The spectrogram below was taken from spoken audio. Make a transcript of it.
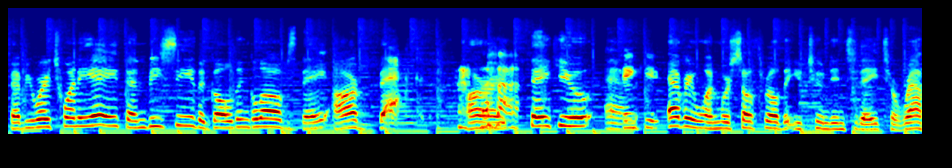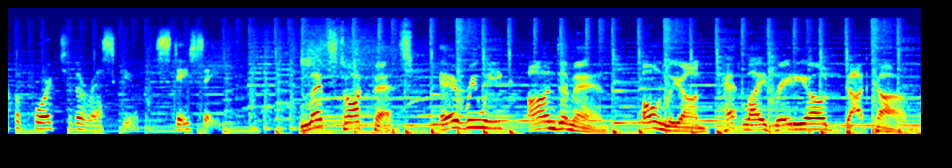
February 28th, NBC, the Golden Globes. They are back. All right. Thank you. And Thank you. Everyone, we're so thrilled that you tuned in today to Rappaport to the Rescue. Stay safe. Let's Talk Pets every week on demand, only on PetLifeRadio.com.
